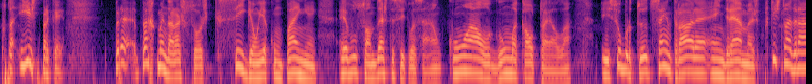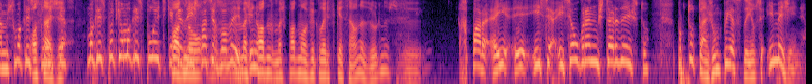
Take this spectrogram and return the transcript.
Portanto, e isto para quê? Para, para recomendar às pessoas que sigam e acompanhem a evolução desta situação com alguma cautela e, sobretudo, sem entrar em dramas, porque isto não é drama, isto é uma crise Ou política. Seja, uma crise política é uma crise política, quer dizer, não, isto vai ser resolvido. Mas, pode, não... mas pode não haver clarificação nas urnas? Repara, isso é, isso é o grande mistério disto. Porque tu tens um PSD e um Imagina,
